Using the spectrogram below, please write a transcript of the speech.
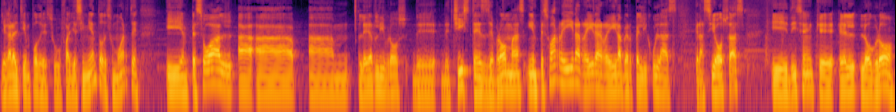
llegara el tiempo de su fallecimiento, de su muerte, y empezó a, mm, leer libros de, chistes, de bromas, y empezó a reír, a reír, a reír, a ver películas graciosas, y dicen que él logró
